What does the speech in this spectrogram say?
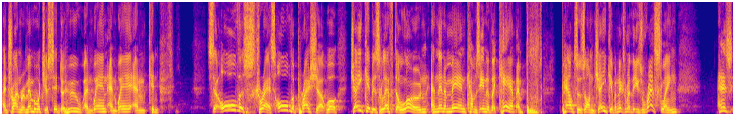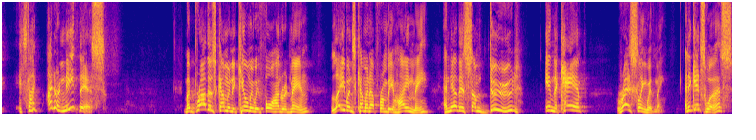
and try and remember what you said to who and when and where and can. So, all the stress, all the pressure, well, Jacob is left alone, and then a man comes into the camp and pounces on Jacob, and next minute he's wrestling, and it's, it's like, I don't need this. My brother's coming to kill me with 400 men. Laban's coming up from behind me. And now there's some dude in the camp wrestling with me. And it gets worse.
